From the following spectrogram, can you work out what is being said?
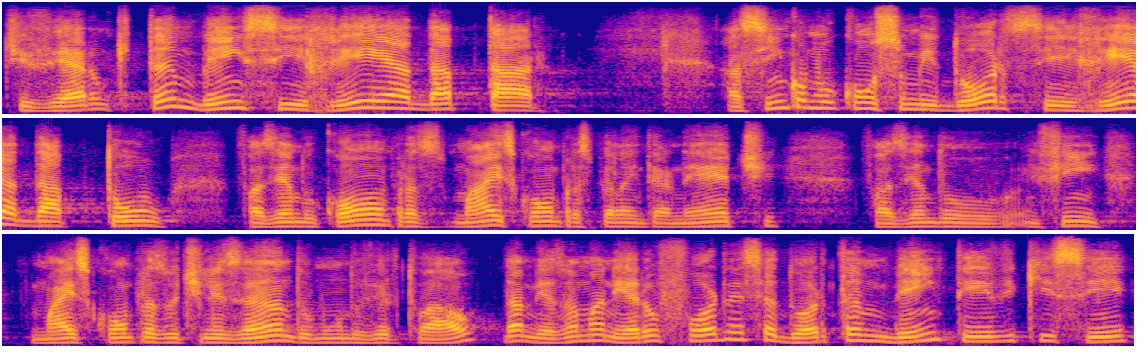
tiveram que também se readaptar Assim como o consumidor se readaptou fazendo compras, mais compras pela internet, fazendo, enfim, mais compras utilizando o mundo virtual, da mesma maneira o fornecedor também teve que se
